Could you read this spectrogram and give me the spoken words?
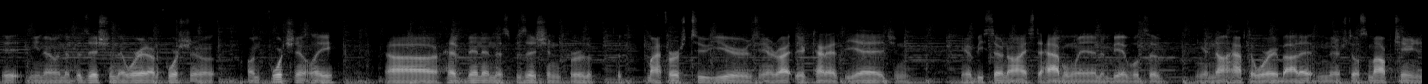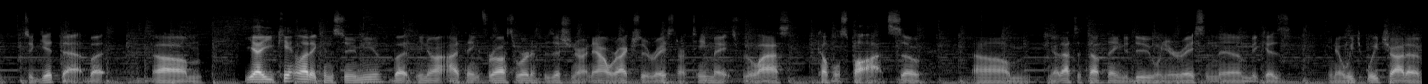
it, you know, in the position that we're in, unfortunately, unfortunately, uh, have been in this position for the, the, my first two years. You know, right there, kind of at the edge, and you know, it'd be so nice to have a win and be able to, you know, not have to worry about it. And there's still some opportunity to get that. But um, yeah, you can't let it consume you. But you know, I think for us, we're in a position right now. We're actually racing our teammates for the last couple spots. So um, you know, that's a tough thing to do when you're racing them because you know we we try to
